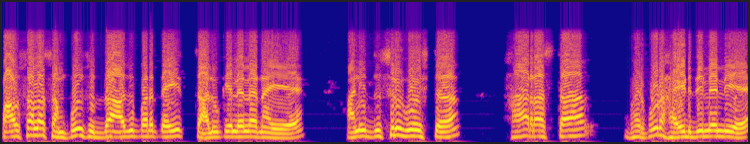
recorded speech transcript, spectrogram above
पावसाला संपून सुद्धा अजूनपर्यंतही चालू केलेलं नाही आहे आणि दुसरी गोष्ट हा रस्ता भरपूर हाईट दिलेली आहे.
